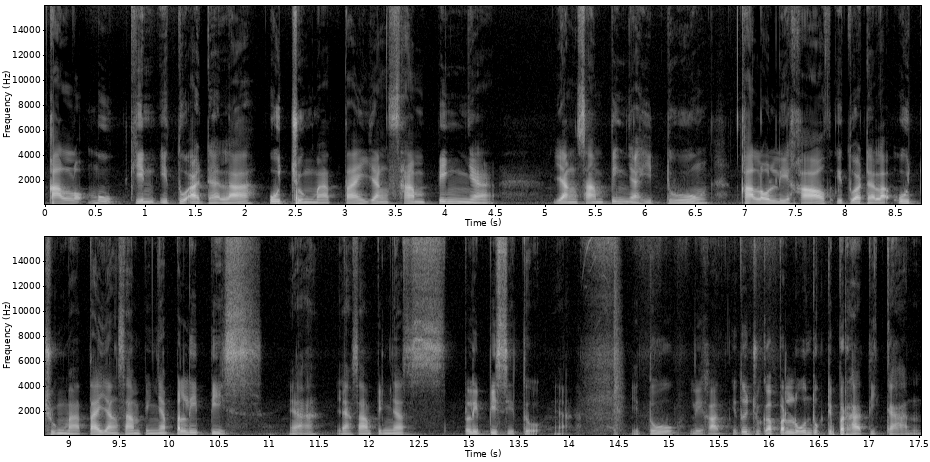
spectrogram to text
kalau mungkin itu adalah ujung mata yang sampingnya yang sampingnya hidung, kalau lihat itu adalah ujung mata yang sampingnya pelipis, ya, yang sampingnya pelipis itu, ya. Itu lihat, itu juga perlu untuk diperhatikan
